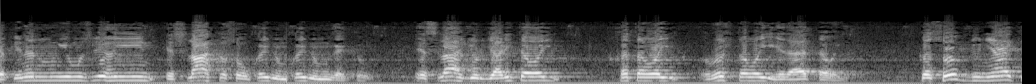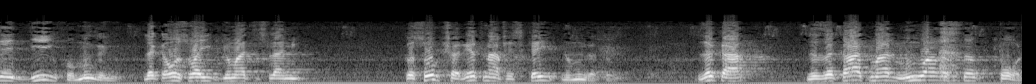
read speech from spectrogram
یقینا موږ یو مسلمانین اصلاح کو سوکې نو کوي نو موږ کو اصلاح جوړجاړي ته وای خطه وای رشد وای هدایت ته وای که څوک دنیا کې دی خو موږ یو لکه اوس وای جماعت اسلامي که څوک شریعت نافذ کوي نو موږ کوي زکه د زکات مال موږ واغسته ټول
